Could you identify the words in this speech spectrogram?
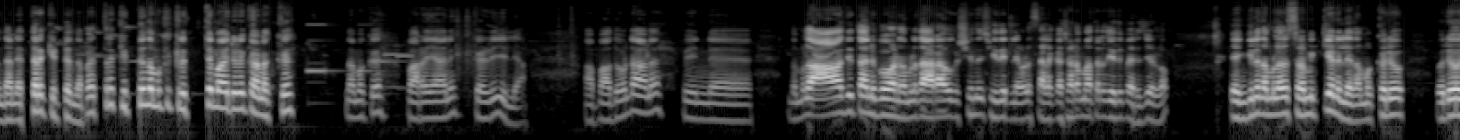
എന്താണ് എത്ര കിട്ടുന്നത് അപ്പോൾ എത്ര കിട്ടും നമുക്ക് കൃത്യമായിട്ടൊരു കണക്ക് നമുക്ക് പറയാൻ കഴിയില്ല. അപ്പോൾ അതുകൊണ്ടാണ് പിന്നെ നമ്മൾ ആദ്യത്തെ അനുഭവമാണ്. നമ്മൾ താറാവ് കൃഷിയൊന്നും ചെയ്തിട്ടില്ല. നമ്മൾ സ്ഥലക്കച്ചവടം മാത്രം ചെയ്ത് പരിചയമുള്ളൂ. എങ്കിലും നമ്മൾ ശ്രമിക്കണില്ലേ? നമുക്കൊരു ഒരു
